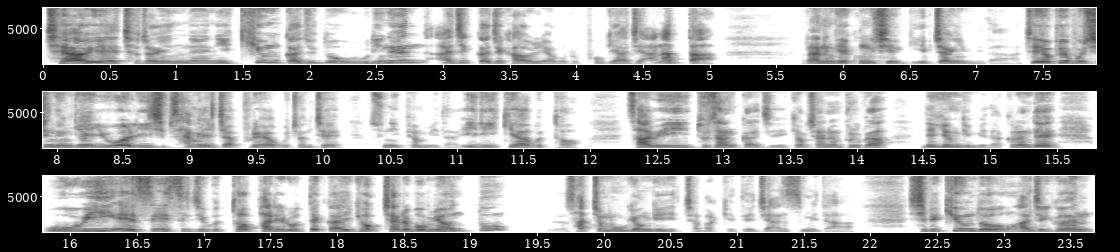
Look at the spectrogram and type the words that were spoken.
최하위에 처져 있는 이 키움까지도 우리는 아직까지 가을 야구를 포기하지 않았다. 라는 게 공식 입장입니다. 제 옆에 보시는 게 6월 23일자 프로야구 전체 순위표입니다. 1위 기아부터 4위 두산까지 격차는 불과 4경기입니다. 그런데 5위 SSG부터 8위 롯데까지 격차를 보면 또 4.5경기 차밖에 되지 않습니다. 10위 키움도 아직은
